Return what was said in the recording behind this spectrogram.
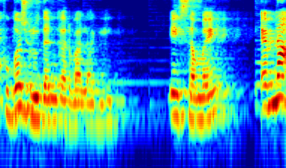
ખૂબ જ રુદન કરવા લાગી. એ સમયે એમના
